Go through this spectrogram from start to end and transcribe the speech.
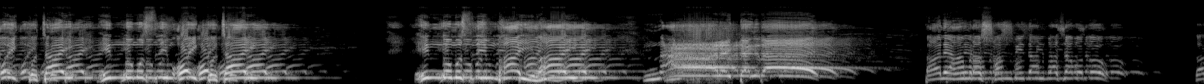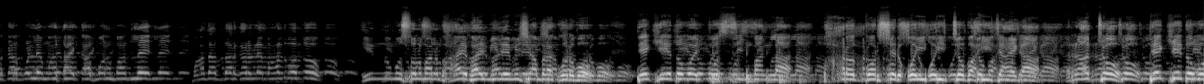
ঐক্য চাই। হিন্দু, মুসলিম, ঐক্য চাই। হিন্দু, মুসলিম, ভাই ভাই। নারে থাকবে। তাহলে আমরা সংবিধান বাঁচাবো তো। দরকার পড়লে মাথায় কাপন বাঁধলে বাঁধার দরকার হলে বাঁধবো তো। হিন্দু মুসলমান ভাই ভাই মিলেমিশে আমরা করব। দেখিয়ে দেবো এই পশ্চিম বাংলা। ভারতবর্ষের ঐতিহ্যবাহী জায়গা রাজ্য। দেখিয়ে দেবো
